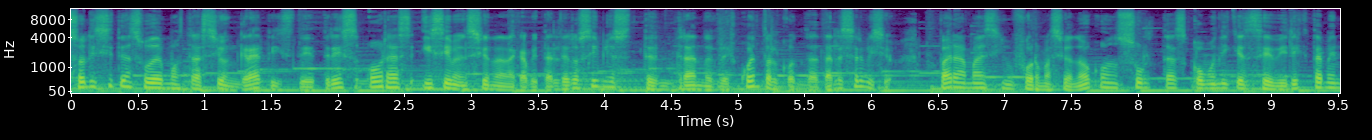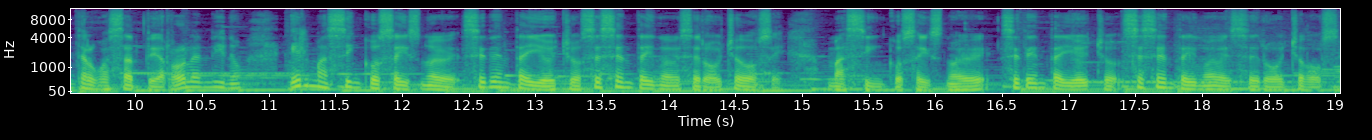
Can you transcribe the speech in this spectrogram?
Soliciten su demostración gratis de 3 horas y si mencionan a Capital de los Simios tendrán el descuento al contratar el servicio. Para más información o consultas, comuníquense directamente al WhatsApp de Rolandino, el más 569 78 69 0812, más 569 78 69 0812.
